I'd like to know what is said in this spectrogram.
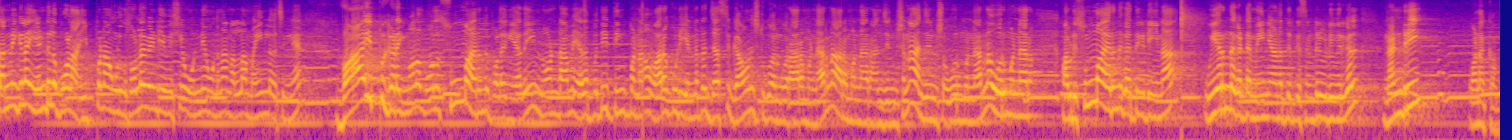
தன்மைக்கெல்லாம் எண்டில் போகலாம் இப்போ நான் உங்களுக்கு சொல்ல வேண்டிய விஷயம் ஒன்றே ஒன்று தான் நல்லா மைண்டில் வச்சுங்க வாய்ப்பு கிடைக்கும் போது முதல்ல சும்மா இருந்து பழகுங்க. எதையும் நோண்டாமல் எதை பற்றி திங்க் பண்ணாமல் வரக்கூடிய எண்ணத்தை ஜஸ்ட் கவனிச்சுட்டு பாருங்க. ஒரு அரை மணி நேரம்னா அரை மணி நேரம் அஞ்சு நிமிஷம்னா அஞ்சு நிமிஷம் ஒரு மணி நேரம்னா ஒரு மணி நேரம். அப்படி சும்மா இருந்து கற்றுக்கிட்டிங்கன்னா உயர்ந்த கட்ட மெய்ஞானத்திற்கு சென்று விடுவீர்கள். நன்றி வணக்கம்.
